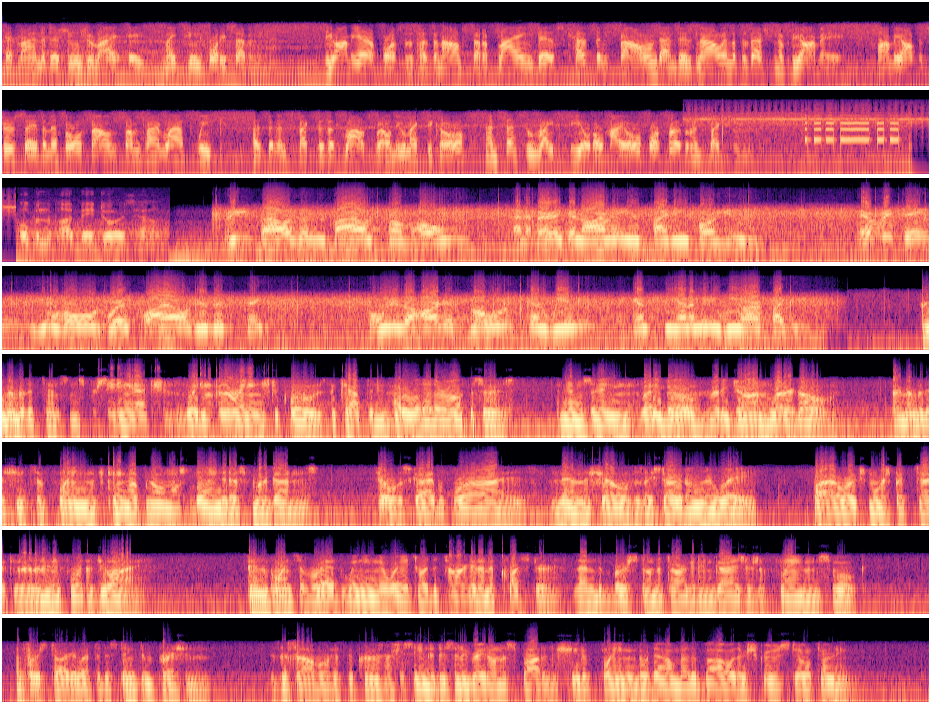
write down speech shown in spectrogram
Headline edition, July 8, 1947. The Army Air Forces has announced that a flying disc has been found and is now in the possession of the Army. Army officers say the missile, found sometime last week, has been inspected at Roswell, New Mexico, and sent to Wright Field, Ohio, for further inspection. Open the pod bay doors, Hal. 3,000 miles from home, an American army is fighting for you. Everything you hold worthwhile is at stake. Only the hardest blows can win against the enemy we are fighting. I remember the Tenson's preceding action, waiting for the range to close, the captain in huddle with other officers, and then saying, Ready, Bill, ready, John, let her go. I remember the sheets of flame which came up and almost blinded us from our guns, filled the sky before our eyes, and then the shells as they started on their way. Fireworks more spectacular than any Fourth of July. Pinpoints of red winging their way toward the target in a cluster, then to burst on the target in geysers of flame and smoke. The first target left a distinct impression. As the salvo hit the cruiser, she seemed to disintegrate on the spot in a sheet of flame and go down by the bow with her screws still turning.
